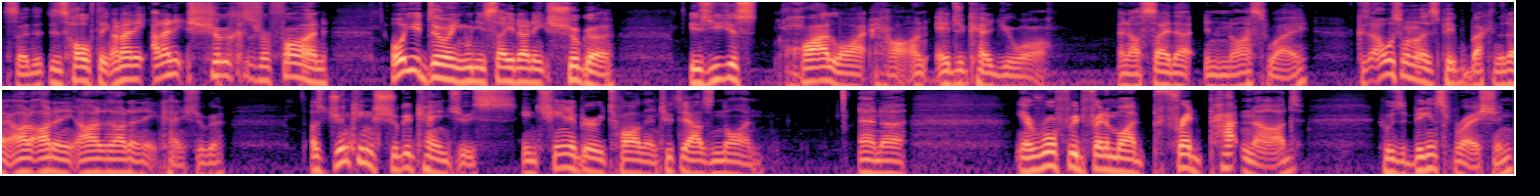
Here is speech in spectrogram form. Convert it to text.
So this whole thing, I don't eat, I don't eat sugar because it's refined. All you're doing when you say you don't eat sugar is you just highlight how uneducated you are, and I'll say that in a nice way because I was one of those people back in the day. I, I don't eat, I, I, don't eat cane sugar. I was drinking sugarcane juice in Chanthaburi, Thailand, 2009, and uh, you know, raw food friend of mine, Fred Patenaude, who was a big inspiration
